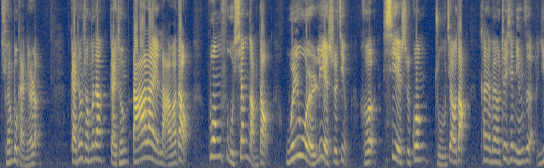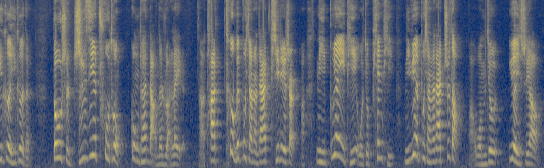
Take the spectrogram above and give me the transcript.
全部改名了，改成什么呢？改成达赖喇嘛道、光复香港道、维吾尔烈士径和谢世光主教道。看见没有？这些名字一个一个的，都是直接触痛共产党的软肋的。啊，他特别不想让大家提这事儿啊！你不愿意提，我就偏提；你越不想让大家知道啊，我们就越是要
